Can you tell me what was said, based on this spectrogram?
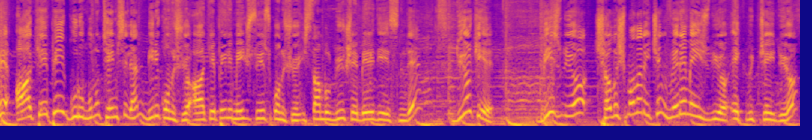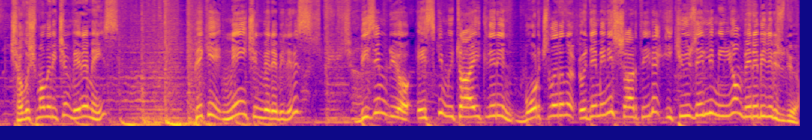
Ve AKP grubunu temsilen biri konuşuyor. AKP'li meclis üyesi konuşuyor İstanbul Büyükşehir Belediyesi'nde. Diyor ki biz diyor çalışmalar için veremeyiz diyor ek bütçeyi diyor. Çalışmalar için veremeyiz. Peki ne için verebiliriz? Bizim diyor eski müteahhitlerin borçlarını ödemeniz şartıyla 250 milyon verebiliriz diyor.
